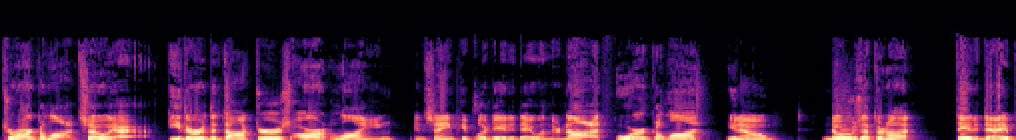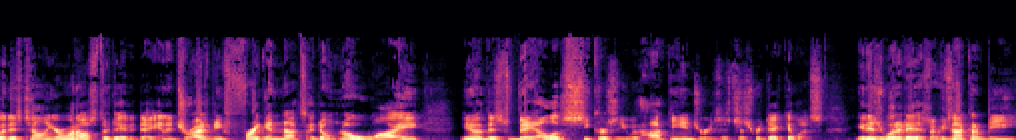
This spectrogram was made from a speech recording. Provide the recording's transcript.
Gerard Gallant. So uh, either the doctors are lying and saying people are day to day when they're not, or Gallant, you know, knows that they're not day to day, but is telling everyone else they're day to day, and it drives me friggin' nuts. I don't know why you know, this veil of secrecy with hockey injuries. is just ridiculous. It is what it is. If he's not going to be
